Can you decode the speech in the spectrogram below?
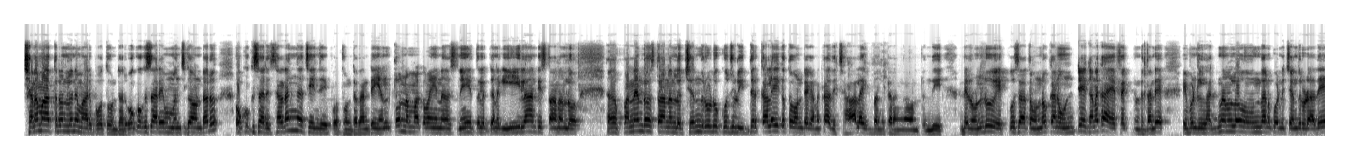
క్షణమాత్రంలోనే మారిపోతూ ఉంటారు. ఒక్కొక్కసారి ఏమో మంచిగా ఉంటారు ఒక్కొక్కసారి సడన్గా చేంజ్ అయిపోతూ ఉంటారు. అంటే ఎంతో నమ్మకమైన స్నేహితులకు కనుక ఇలాంటి స్థానంలో పన్నెండవ స్థానంలో చంద్రుడు కుజుడు ఇద్దరు కలయికతో ఉంటే కనుక అది చాలా ఇబ్బందికరంగా ఉంటుంది. అంటే రెండు ఎక్కువ శాతం ఉండవు కానీ ఉంటే కనుక ఆ ఎఫెక్ట్ ఉంటుంది. అంటే ఇప్పుడు లగ్నంలో ఉందనుకోండి చంద్రుడు అదే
